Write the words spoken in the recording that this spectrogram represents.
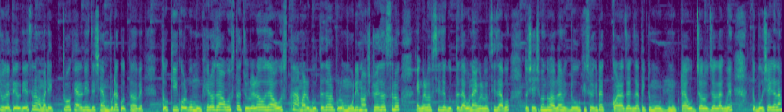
চুলে তেল দিয়েছিলাম, আমার একটুও খেয়াল নেই যে শ্যাম্পুটা করতে হবে। তো কি করব, মুখেরও যা অবস্থা, চুলেরও যা অবস্থা, আমার ঘুরতে যাওয়ার পুরো মুডই নষ্ট হয়ে যাচ্ছিল। একবার ভাবছি যে ঘুরতে যাব না, একবার ভাবছি যাব। তো শেষ পর্যন্ত ভাবলাম একটু কিছু একটা করা যাক যাতে একটু মুখটা উজ্জ্বল উজ্জ্বল লাগবে। তো বসে গেলাম।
